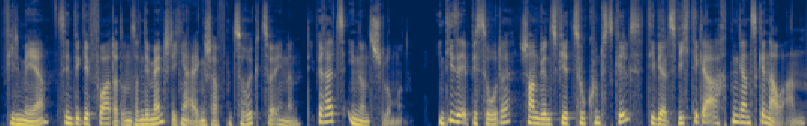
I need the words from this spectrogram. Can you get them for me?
Vielmehr sind wir gefordert, uns an die menschlichen Eigenschaften zurückzuerinnern, die bereits in uns schlummern. In dieser Episode schauen wir uns vier Zukunftsskills, die wir als wichtig erachten, ganz genau an.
